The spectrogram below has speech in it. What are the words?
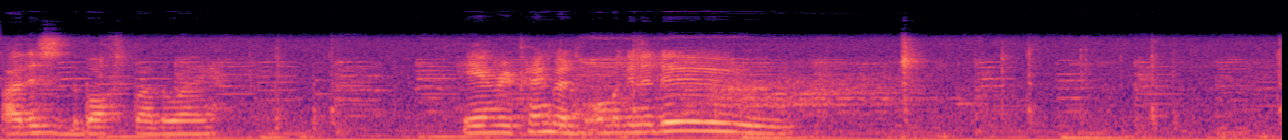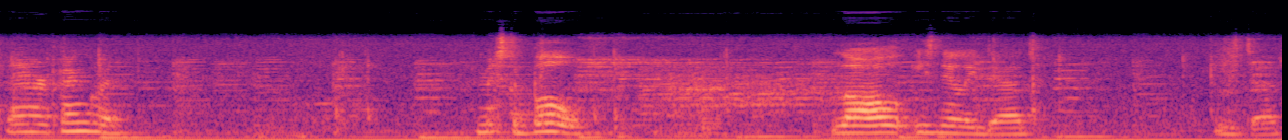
Ah, this is the boss, by the way. Hey, angry penguin, what am I gonna do? Angry penguin. Mr. Bull. Lol, he's nearly dead. He's dead.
